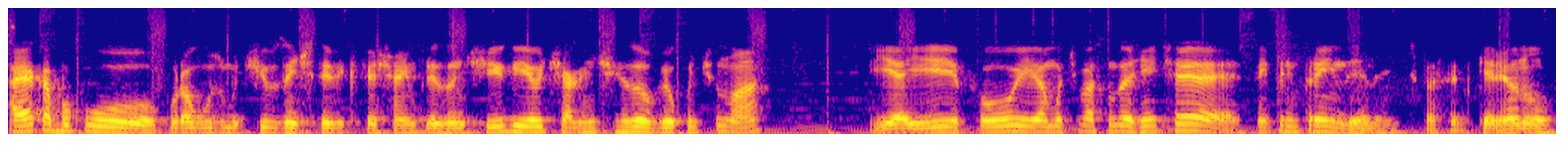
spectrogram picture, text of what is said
Aí acabou por, por alguns motivos, a gente teve que fechar a empresa antiga e eu e o Thiago a gente resolveu continuar. E aí foi a motivação da gente é sempre empreender, né? A gente está sempre querendo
